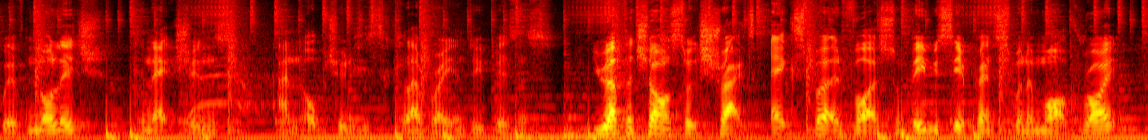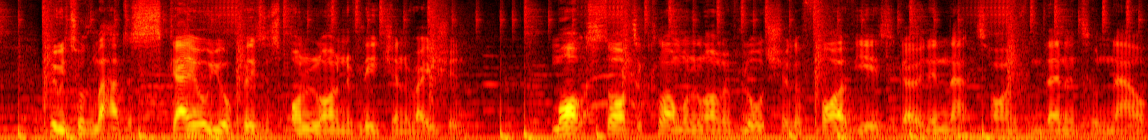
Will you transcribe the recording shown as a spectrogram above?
with knowledge, connections and opportunities to collaborate and do business. You have the chance to extract expert advice from BBC Apprentice winner Mark Wright, who will be talking about how to scale your business online with lead generation. Mark started Climb Online with Lord Sugar five years ago and in that time, from then until now,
